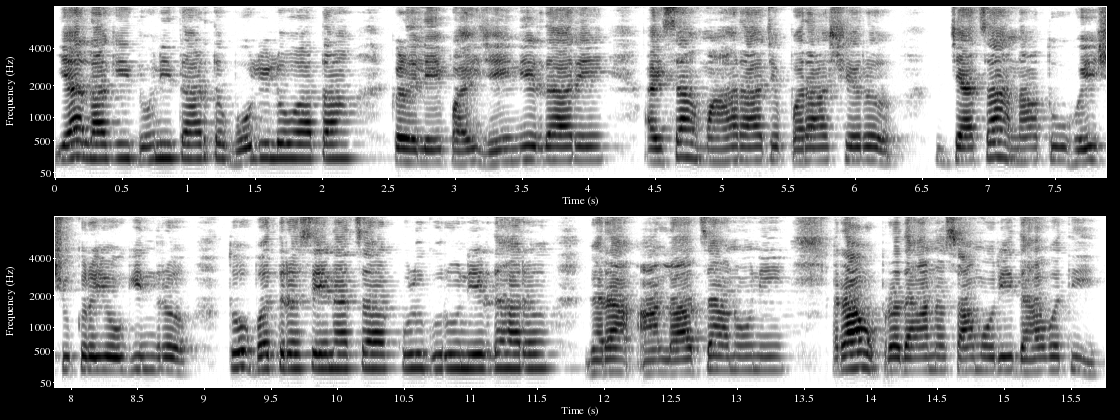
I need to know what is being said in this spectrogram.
या लागी ध्वनितार्थ बोलिलो आता कळले पाहिजे निर्धारे ऐसा महाराज पराशर ज्याचा नातू होय शुक्र योगींद्र तो भद्रसेनाचा कुळगुरु निर्धार. घरा आला जानोनी राव प्रधान सामोरी धावती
